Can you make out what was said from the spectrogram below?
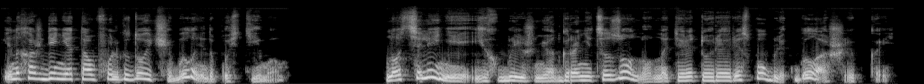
и нахождение там фольксдойче было недопустимым. Но отселение их ближнюю от границы зону на территории республик было ошибкой.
